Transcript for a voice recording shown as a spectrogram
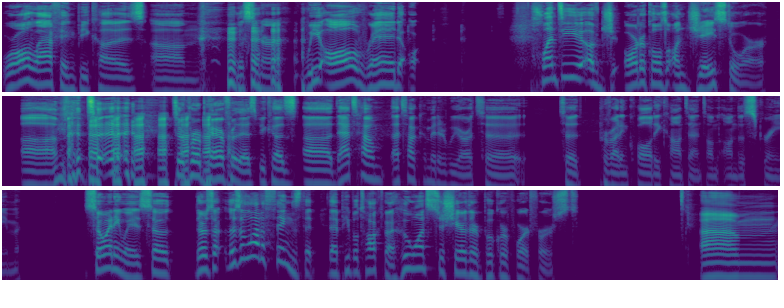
We're all laughing because, um, listener, we all read ar- plenty of j- articles on JSTOR um, to, to prepare for this because uh, that's how that's how committed we are to to providing quality content on on the screen. So, anyways, so there's a, there's a lot of things that that people talked about. Who wants to share their book report first? Um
